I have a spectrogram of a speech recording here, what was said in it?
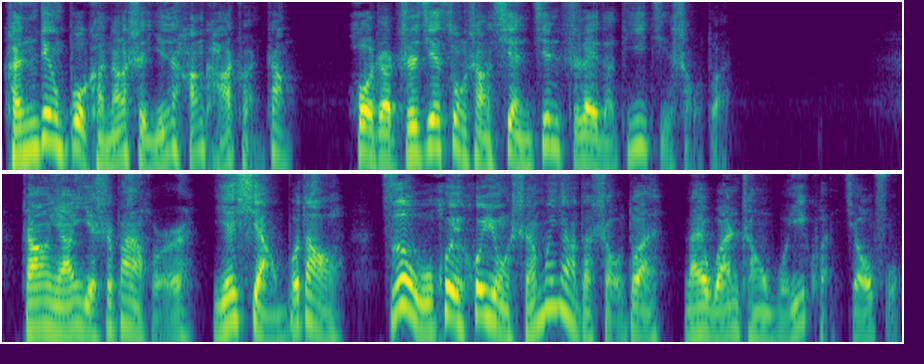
肯定不可能是银行卡转账或者直接送上现金之类的低级手段。张扬一时半会儿也想不到。子午会会用什么样的手段来完成尾款交付？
